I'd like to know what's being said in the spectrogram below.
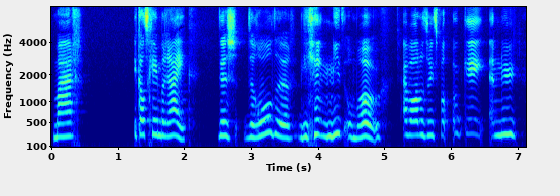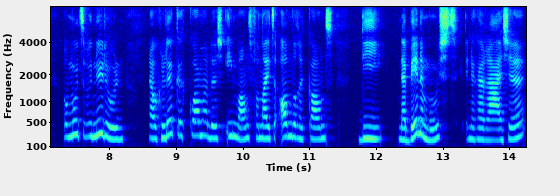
Maar ik had geen bereik. Dus de roldeur die ging niet omhoog. En we hadden zoiets van, oké, en nu? Wat moeten we nu doen? Nou, gelukkig kwam er dus iemand vanuit de andere kant die naar binnen moest in de garage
